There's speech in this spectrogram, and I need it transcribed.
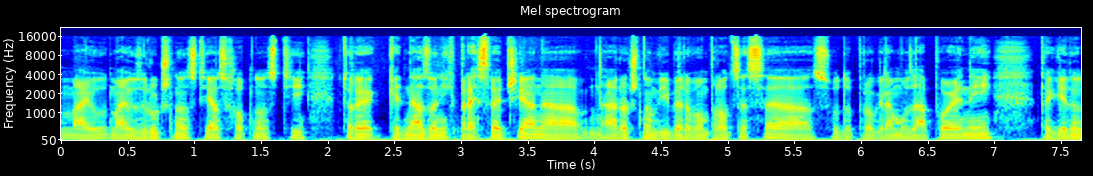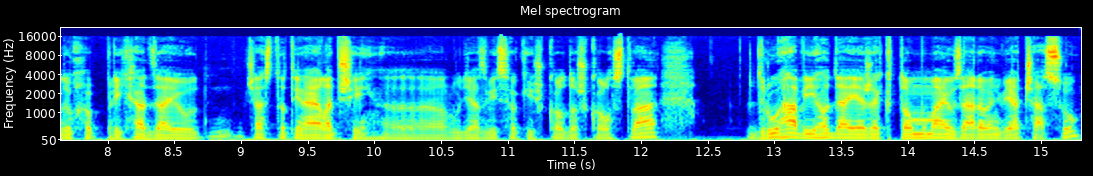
majú, majú zručnosti a schopnosti, ktoré keď nás o nich presvedčia na náročnom výberovom procese a sú do programu zapojení, tak jednoducho prichádzajú často tí najlepší e, ľudia z vysokých škôl do školstva Druhá výhoda je, že k tomu majú zároveň viac času.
